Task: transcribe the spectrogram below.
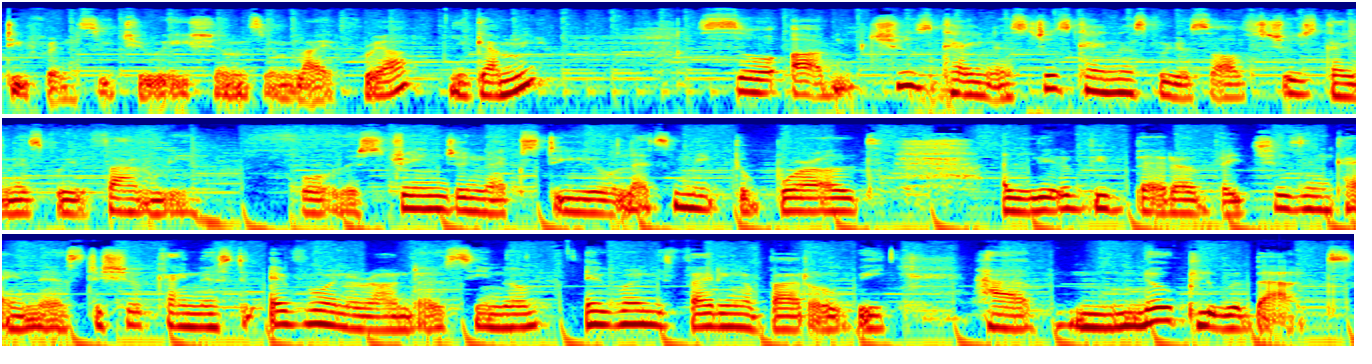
different situations in life. Yeah, you get me? So um, choose kindness. Choose kindness for yourself. Choose kindness for your family, the stranger next to you. Let's make the world a little bit better by choosing kindness, to show kindness to everyone around us. You know, everyone is fighting a battle we have no clue about.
